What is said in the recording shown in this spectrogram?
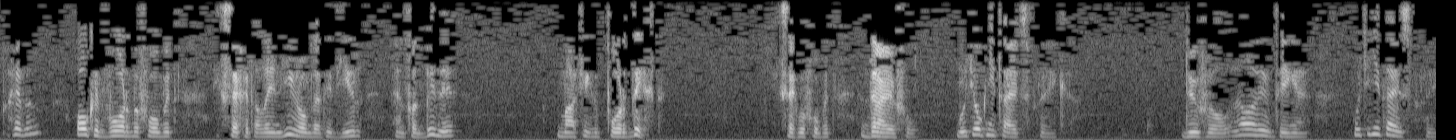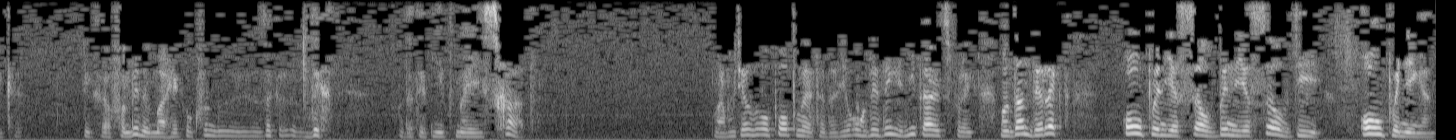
Begrijpen? Ook het woord bijvoorbeeld, ik zeg het alleen hier, omdat het hier, en van binnen maak ik de poort dicht. Ik zeg bijvoorbeeld duivel, moet je ook niet uitspreken. Duivel en al die dingen, moet je niet uitspreken. Ik zeg, van binnen maak ik ook van, uh, dicht, zodat het niet mee schaadt. Maar moet je ook opletten, dat je ook die dingen niet uitspreekt. Want dan direct open jezelf, binnen jezelf die openingen,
